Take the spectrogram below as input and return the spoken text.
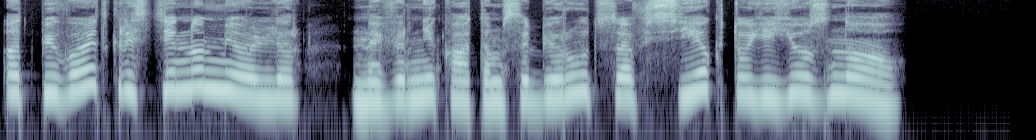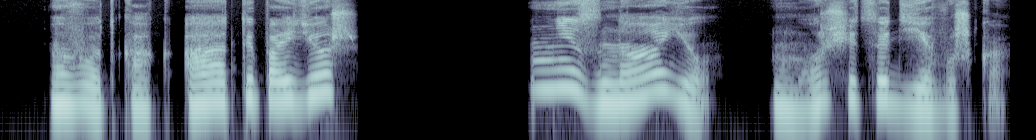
отпевает Кристину Мюллер. Наверняка там соберутся все, кто ее знал. Вот как. А ты пойдешь? Не знаю, морщится девушка.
